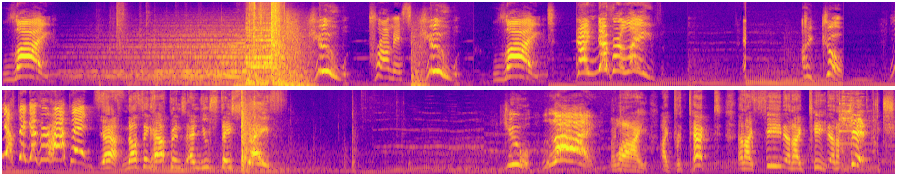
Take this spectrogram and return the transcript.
lie. You promise you lied. And I never leave. And I go. Nothing ever happens. Yeah, nothing happens and you stay safe! You lie! I lie. I protect and I feed and I teach and I shit!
